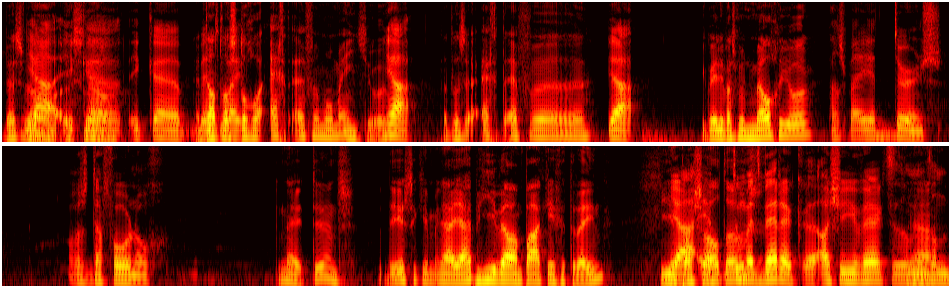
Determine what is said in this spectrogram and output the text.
Best wel ja eh, ik, snel. eh, ik eh, en ben dat was bij- toch wel echt even een momentje hoor. Ja, Dat was echt even... ja, Ik weet niet, was het met Melchior? dat was bij uh, Turns. Of was het daarvoor nog? Nee, Turns. De eerste keer... Nou, jij hebt hier wel een paar keer getraind. Ja, paar eh, salto's. toen met werk. eh, Als je hier werkt, dan, Ja. dan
